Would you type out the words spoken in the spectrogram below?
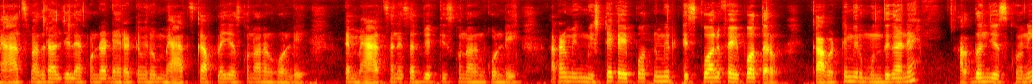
మ్యాథ్స్ మెథడాలజీ లేకుండా డైరెక్ట్ మీరు మ్యాథ్స్కి అప్లై చేసుకున్నారనుకోండి అంటే మ్యాథ్స్ అనే సబ్జెక్ట్ తీసుకున్నారనుకోండి అక్కడ మీకు మిస్టేక్ అయిపోతుంది మీరు డిస్క్వాలిఫై అయిపోతారు. కాబట్టి మీరు ముందుగానే అర్థం చేసుకొని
